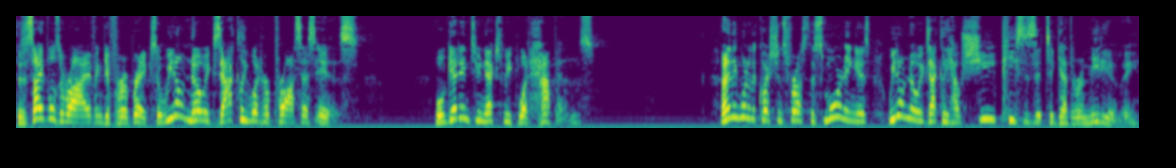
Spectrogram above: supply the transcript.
the disciples arrive and give her a break. So we don't know exactly what her process is. We'll get into next week what happens. And I think one of the questions for us this morning is we don't know exactly how she pieces it together immediately.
